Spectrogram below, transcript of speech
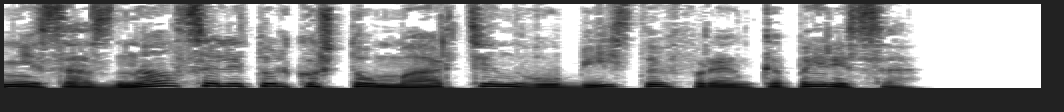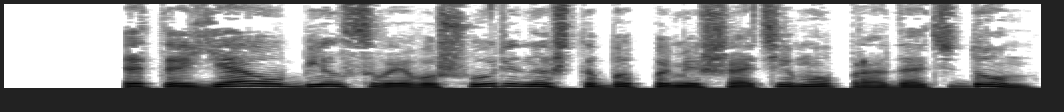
Не сознался ли только что Мартин в убийстве Фрэнка Перриса? Это я убил своего Шурина, чтобы помешать ему продать дом.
